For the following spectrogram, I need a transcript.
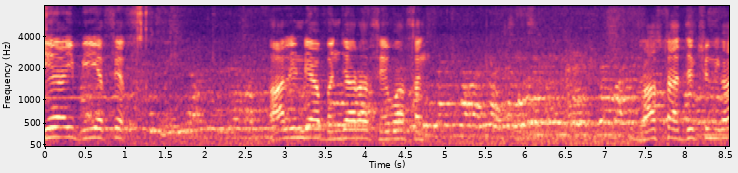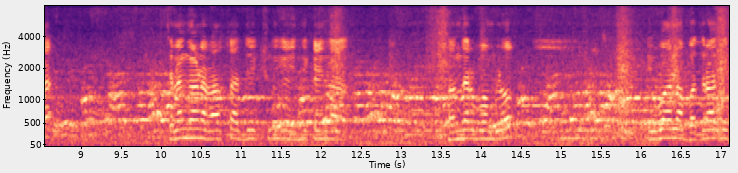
జేఐబిఎస్ఎస్ ఆల్ ఇండియా బంజారా సేవా సంఘ్ రాష్ట్ర అధ్యక్షునిగా తెలంగాణ రాష్ట్ర అధ్యక్షునిగా ఎన్నికైన సందర్భంలో ఇవాళ భద్రాద్రి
